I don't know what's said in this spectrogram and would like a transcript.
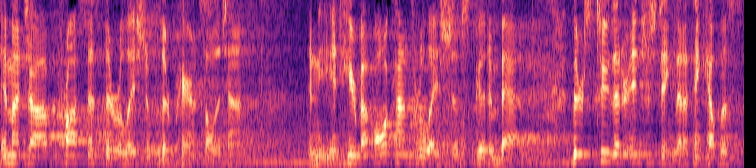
in my job process their relationship with their parents all the time and, and hear about all kinds of relationships, good and bad. There's two that are interesting that I think help us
